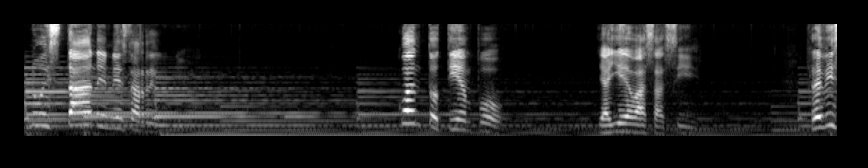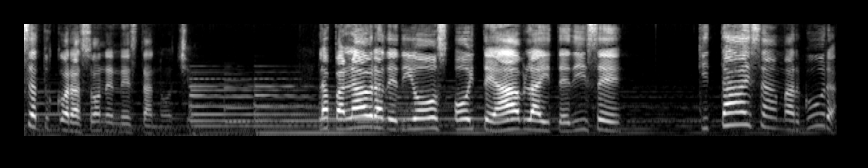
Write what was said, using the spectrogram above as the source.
no están en esa reunión. ¿Cuánto tiempo ya llevas así? Revisa tu corazón en esta noche. La palabra de Dios hoy te habla y te dice, quita esa amargura.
